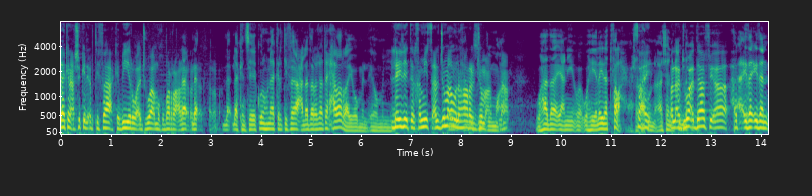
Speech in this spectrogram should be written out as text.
لكن على شكل ارتفاع كبير وأجواء مغبرة على لا درجات الحرارة. لا لكن سيكون هناك ارتفاع على درجات الحرارة يوم ال يوم ال ليلة الخميس على الجمعة ونهار الجمعة, الجمعة. نعم. وهذا يعني وهي ليلة فرح عشان صحيح تكون عشان دقيقة. دافئة حتى اذا إذا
